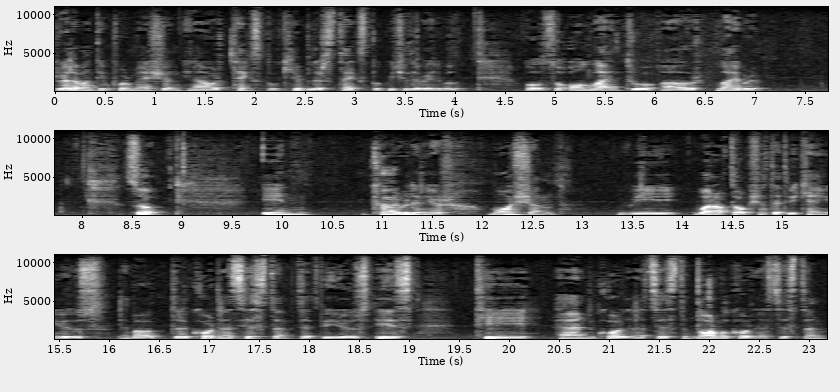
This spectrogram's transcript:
relevant information in our textbook, Hibbeler's textbook, which is available also online through our library. So, in curvilinear motion, we one of the options that we can use about the coordinate system that we use is t and coordinate system, normal coordinate system.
